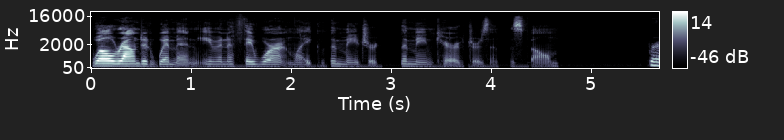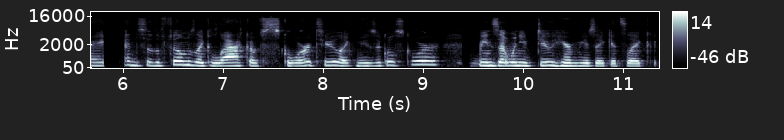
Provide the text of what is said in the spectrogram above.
well-rounded women, even if they weren't like the major the main characters in this film. Right. And so the film's like lack of score too, like musical score, means that when you do hear music, it's like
